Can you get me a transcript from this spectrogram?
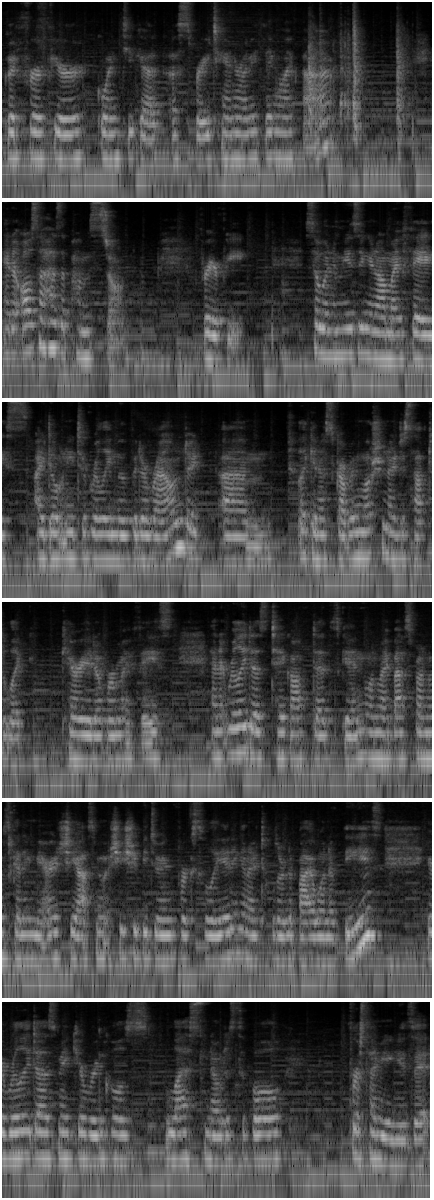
good for if you're going to get a spray tan or anything like that. And it also has a pumice stone for your feet. So when I'm using it on my face, I don't need to really move it around. I, um, like in a scrubbing motion, I just have to like carry it over my face. And it really does take off dead skin. When my best friend was getting married, she asked me what she should be doing for exfoliating and I told her to buy one of these. It really does make your wrinkles less noticeable first time you use it.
